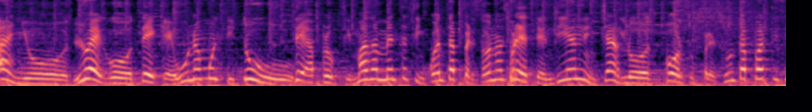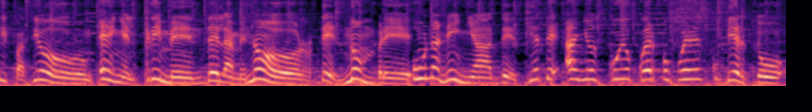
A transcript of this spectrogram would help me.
años, luego de que una multitud de aproximadamente 50 personas pretendían lincharlos por su presunta participación en el crimen de la menor de nombre una niña de 7 años cuyo cuerpo fue descubierto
